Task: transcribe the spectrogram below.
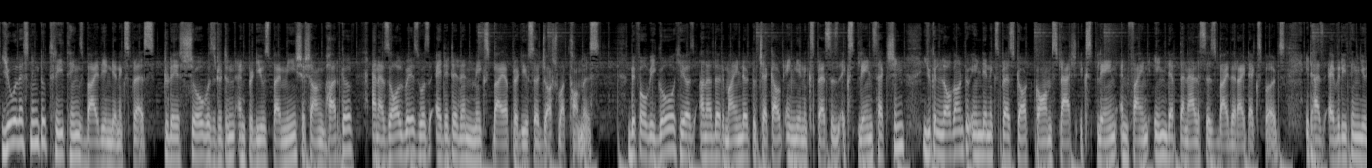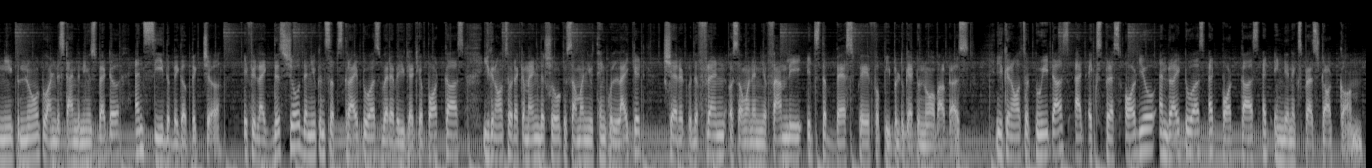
You were listening to Three Things by the Indian Express. Today's show was written and produced by me, Shashank Bhargav, and as always, was edited and mixed by our producer, Joshua Thomas. Before we go, here's another reminder to check out Indian Express's Explain section. You can log on to indianexpress.com slash explain and find in-depth analysis by the right experts. It has everything you need to know to understand the news better and see the bigger picture. If you like this show, then you can subscribe to us wherever you get your podcasts. You can also recommend the show to someone you think will like it, share it with a friend or someone in your family. It's the best way for people to get to know about us. You can also tweet us at Express Audio and write to us at podcast at indianexpress.com.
